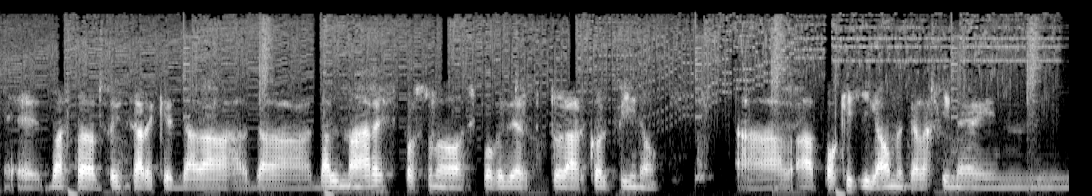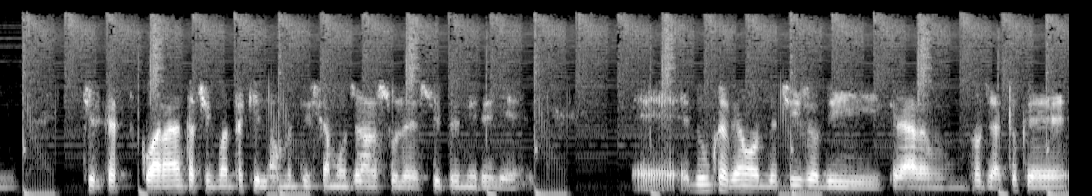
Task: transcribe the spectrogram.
Eh, basta pensare che da, da, dal mare si, possono, si, può vedere tutto l'arco alpino a, a pochi chilometri, alla fine in circa 40-50 km siamo già sulle, sui primi rilievi. E dunque abbiamo deciso di creare un progetto che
